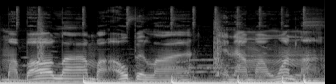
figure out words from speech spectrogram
my bald line, my open line, and now my one line.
